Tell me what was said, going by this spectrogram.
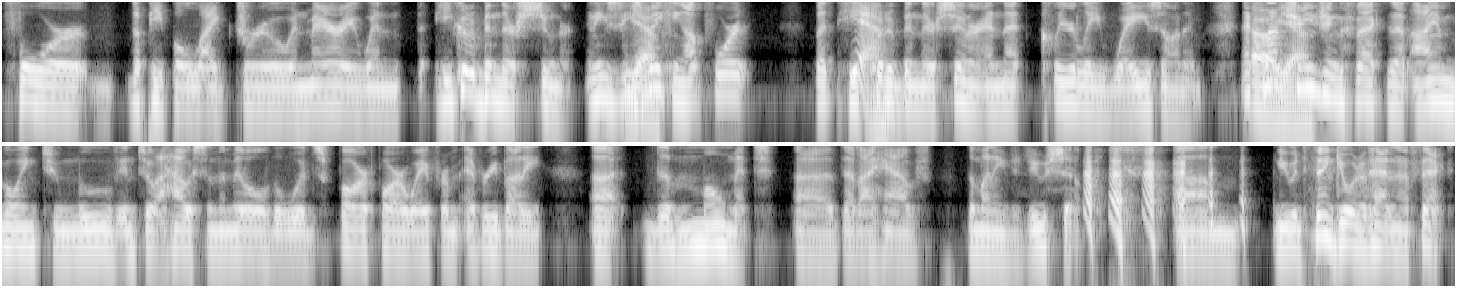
for the people like Drew and Mary when he could have been there sooner. And he's he's Yeah. making up for it, but he Yeah. could have been there sooner, and that clearly weighs on him. That's Oh, not yeah. changing the fact that I am going to move into a house in the middle of the woods, far, far away from everybody. Uh, the moment uh, that I have the money to do so, um, you would think it would have had an effect.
